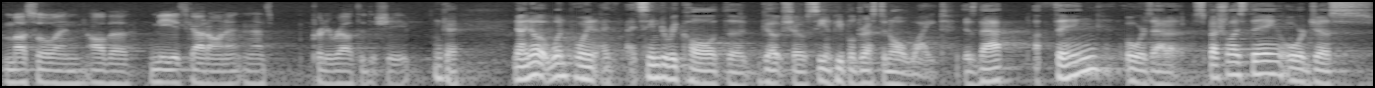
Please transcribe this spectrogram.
muscle and all the meat it's got on it, and that's pretty relative to sheep. Okay. Now I know at one point I, I seem to recall at the goat show seeing people dressed in all white. Is that a thing, or is that a specialized thing, or just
